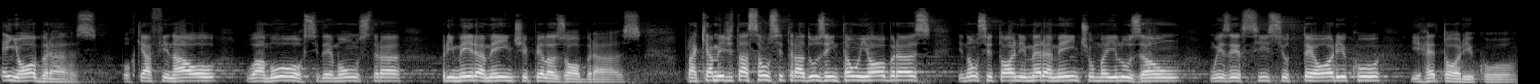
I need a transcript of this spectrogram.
em obras, porque afinal o amor se demonstra primeiramente pelas obras. Para que a meditação se traduza então em obras e não se torne meramente uma ilusão, um exercício teórico e retórico.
